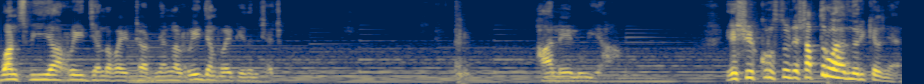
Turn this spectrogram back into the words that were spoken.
വൺസ് വി ആർ റീജനറേറ്റഡ് ഞങ്ങൾ റീജനറേറ്റ് ചെയ്തതിന് ശേഷം. ഹാലേ ലൂയ യേശു ക്രിസ്തുവിന്റെ ശത്രുവായിരുന്നു ഒരിക്കൽ ഞാൻ.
